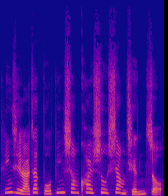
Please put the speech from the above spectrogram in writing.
听起来在薄冰上快速向前走，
